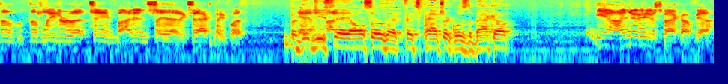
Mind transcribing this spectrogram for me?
the, the leader of that team. I didn't say that exactly, but but did you say I, also that Fitzpatrick was the backup? Yeah, I knew he was backup. Yeah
